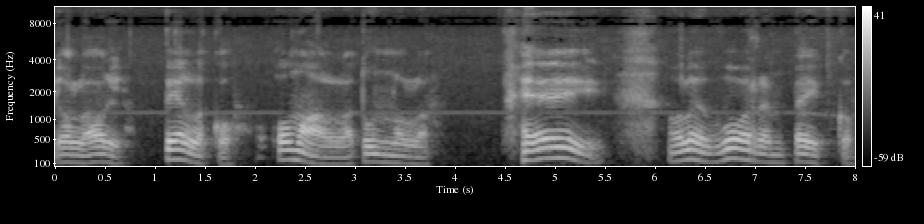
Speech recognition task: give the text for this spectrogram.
jolla oli pelko omalla tunnolla? Hei, ole vuoren peikko,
